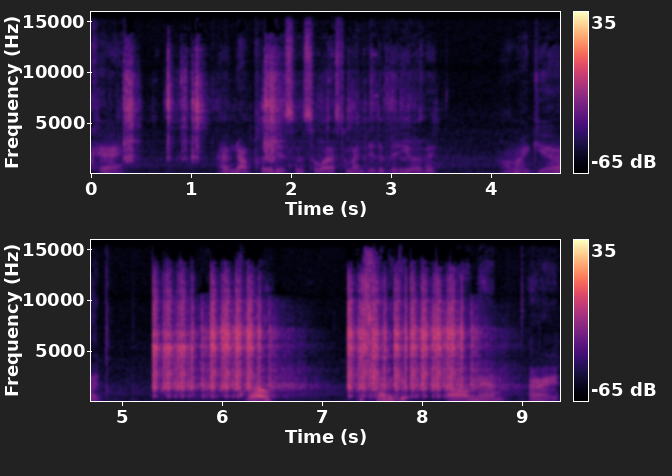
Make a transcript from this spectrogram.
Okay. I have not played it since the last time I did a video of it. Oh my god. No! I'm trying to get... Oh man. Alright.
